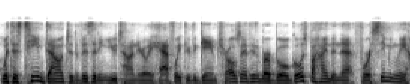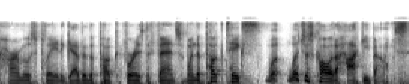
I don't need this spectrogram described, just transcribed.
With his team down to the visiting Utah nearly halfway through the game, Charles Anthony Barbeau goes behind the net for a seemingly harmless play to gather the puck for his defense when the puck takes, well, let's just call it a hockey bounce,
